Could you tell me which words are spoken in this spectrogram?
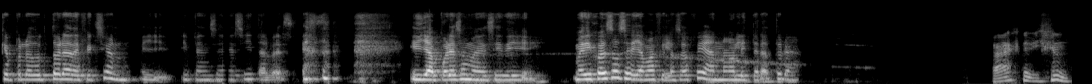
que productora de ficción. Y, y pensé, sí, tal vez. y ya por eso me decidí. Me dijo, eso se llama filosofía, no literatura. Ah, qué bien.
